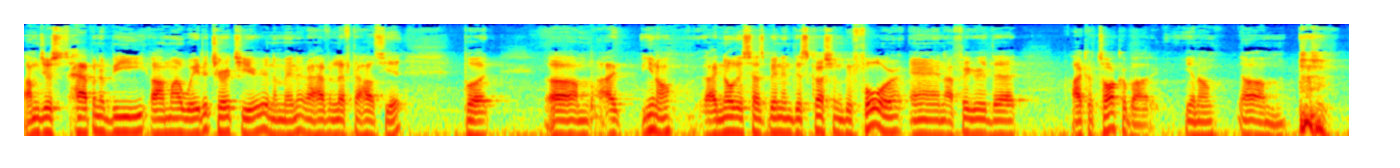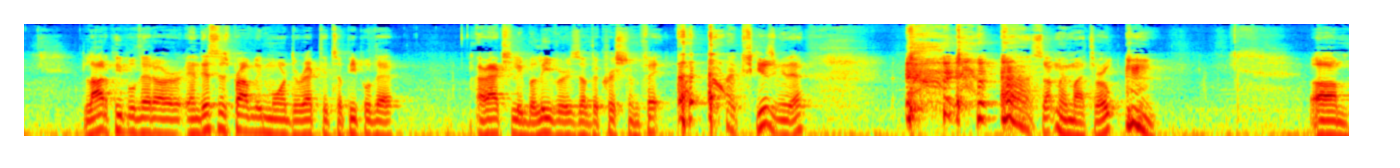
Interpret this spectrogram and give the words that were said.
I'm just happen to be on my way to church here in a minute. I haven't left the house yet, but um, I, you know, I know this has been in discussion before, and I figured that I could talk about it. You know, um, a lot of people that are, and this is probably more directed to people that are actually believers of the Christian faith. Excuse me, there. Something in my throat. um,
